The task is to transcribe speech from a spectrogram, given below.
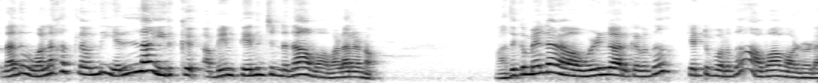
அதாவது உலகத்தில் வந்து எல்லாம் இருக்குது அப்படின்னு தெரிஞ்சுட்டு தான் அவள் வளரணும். அதுக்கு மேலே ஒழுங்காக இருக்கிறதும் கெட்டு போகிறதும் அவள் அவளோட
